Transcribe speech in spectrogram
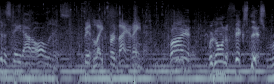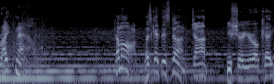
Should have stayed out of all of this. Bit late for that, ain't it? Quiet. We're going to fix this right now. Come on, let's get this done. John, you sure you're okay?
